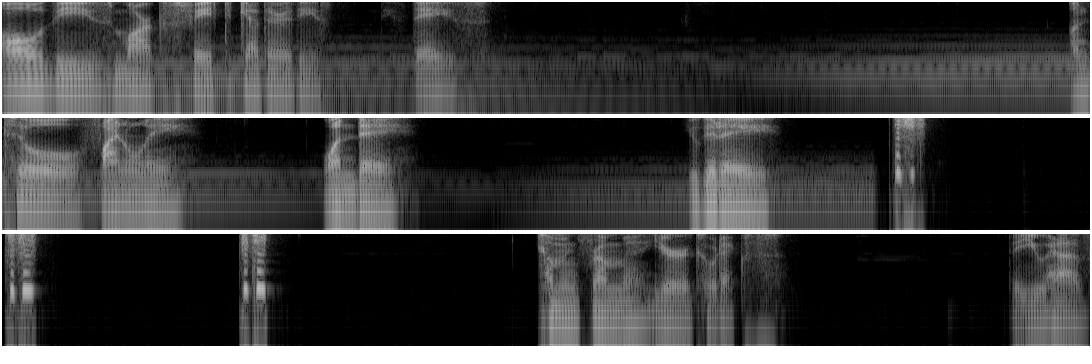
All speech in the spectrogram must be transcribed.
All these marks fade together these these days until finally one day you get a coming from your codex that you have.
